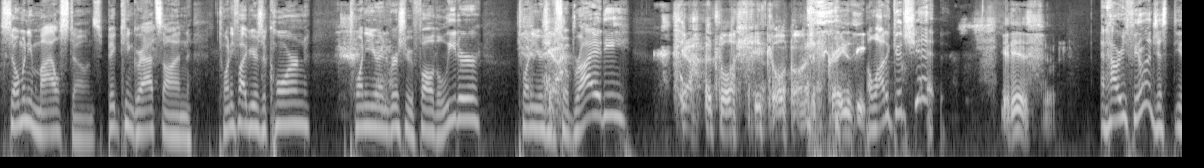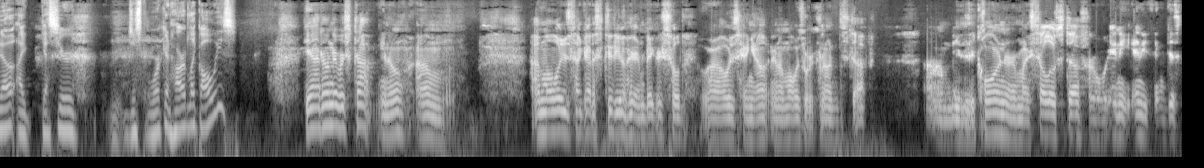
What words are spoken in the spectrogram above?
so many milestones. Big congrats on 25 years of Korn, 20 year anniversary of Follow the Leader, 20 years of sobriety. Yeah, it's a lot of shit going on. It's crazy. A lot of good shit. it is. And how are you feeling? Just you know, I guess you're just working hard like always. Yeah, I don't ever stop. You know, um, I'm always. I got a studio here in Bakersfield where I always hang out, and I'm always working on stuff. Um, either the Korn or my solo stuff or any anything, just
